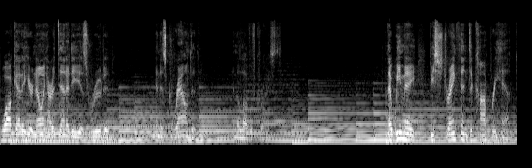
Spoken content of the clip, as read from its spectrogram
walk out of here knowing our identity is rooted and is grounded in the love of Christ. And that we may be strengthened to comprehend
